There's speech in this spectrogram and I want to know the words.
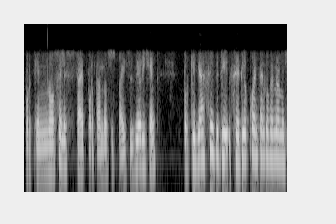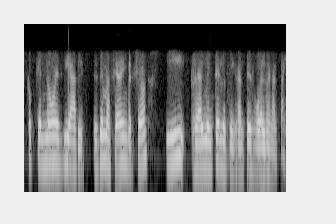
porque no se les está deportando a sus países de origen, porque ya se, se dio cuenta el gobierno de México que no es viable, es demasiada inversión y realmente los migrantes vuelven al país.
